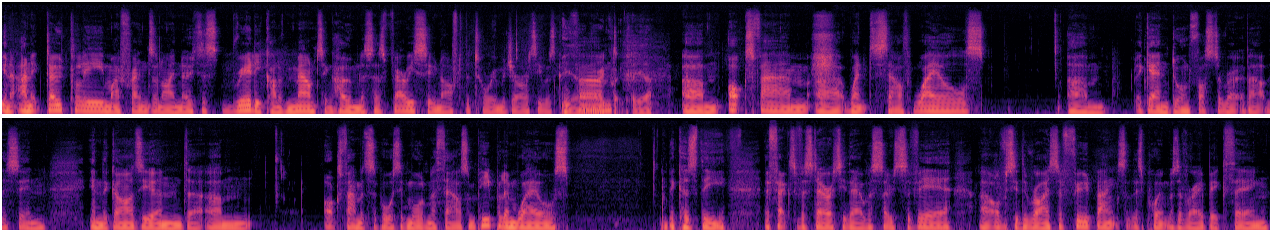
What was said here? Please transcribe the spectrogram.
you know, anecdotally, my friends and I noticed really kind of mounting homelessness very soon after the Tory majority was confirmed. Yeah, very quickly. Yeah. Um, Oxfam uh, went to South Wales. Um, again, Dawn Foster wrote about this in in the Guardian that um, Oxfam had supported more than a thousand people in Wales because the effects of austerity there were so severe. Uh, obviously, the rise of food banks at this point was a very big thing.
